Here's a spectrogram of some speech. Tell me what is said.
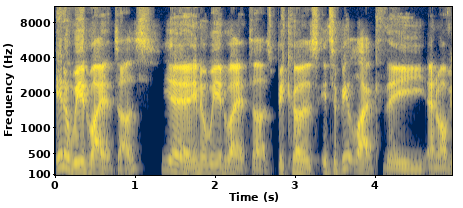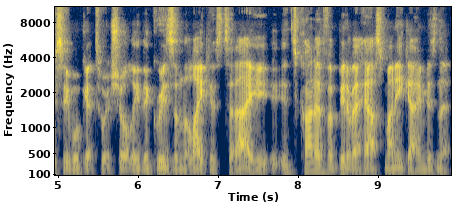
In a weird way, it does. Yeah, in a weird way, it does because it's a bit like the, and obviously we'll get to it shortly. The Grizz and the Lakers today. It's kind of a bit of a house money game, isn't it?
